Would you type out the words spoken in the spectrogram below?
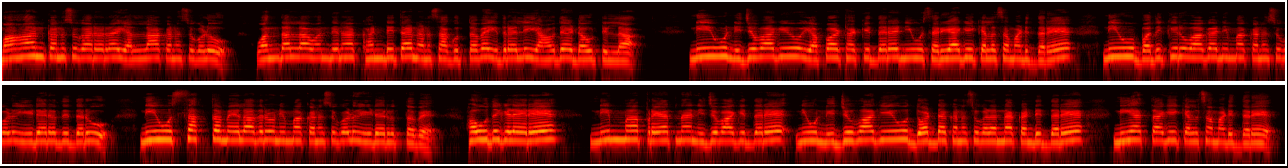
ಮಹಾನ್ ಕನಸುಗಾರರ ಎಲ್ಲ ಕನಸುಗಳು ಒಂದಲ್ಲ ಒಂದಿನ ಖಂಡಿತ ನನಸಾಗುತ್ತವೆ. ಇದರಲ್ಲಿ ಯಾವುದೇ ಡೌಟ್ ಇಲ್ಲ. ನೀವು ನಿಜವಾಗಿಯೂ ಎಫರ್ಟ್ ಹಾಕಿದ್ದರೆ, ನೀವು ಸರಿಯಾಗಿ ಕೆಲಸ ಮಾಡಿದ್ದರೆ, ನೀವು ಬದುಕಿರುವಾಗ ನಿಮ್ಮ ಕನಸುಗಳು ಈಡೇರದಿದ್ದರೂ, ನೀವು ಸತ್ತ ಮೇಲಾದರೂ ನಿಮ್ಮ ಕನಸುಗಳು ಈಡೇರುತ್ತವೆ. ಹೌದು ಗೆಳೆಯರೇ, ನಿಮ್ಮ ಪ್ರಯತ್ನ ನಿಜವಾಗಿದ್ದರೆ, ನೀವು ನಿಜವಾಗಿಯೂ ದೊಡ್ಡ ಕನಸುಗಳನ್ನು ಕಂಡಿದ್ದರೆ, ನಿಯತ್ತಾಗಿ ಕೆಲಸ ಮಾಡಿದ್ದರೆ,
